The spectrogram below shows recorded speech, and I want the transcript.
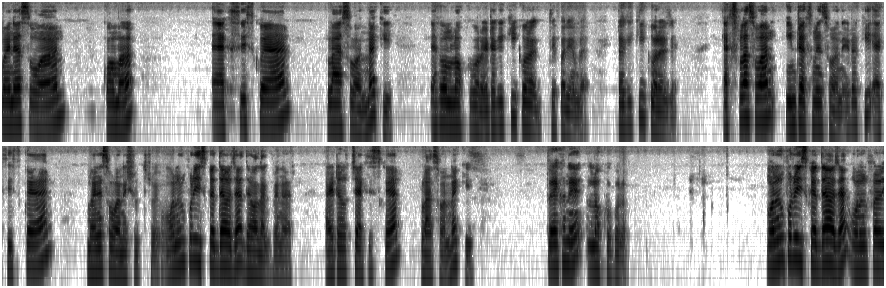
minus one comma x square plus one নাকি? এখন লক্ষ্য করো, এটাকে কি করতে পারি আমরা? এটাকে কি করা যায়? X plus one into x minus one এটা কি? এক্স স্কোয়ার মাইনাস ওয়ানের সূত্র। ওয়ানের উপরে স্কোয়ার দেওয়া যায় দেওয়া লাগবে না আর। আর এটা হচ্ছে এক্স স্কোয়ার প্লাস ওয়ান নাকি? তো এখানে লক্ষ্য করো। ওয়ানের উপরে স্কোয়ার দেওয়া যায় ওয়ানের উপরে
